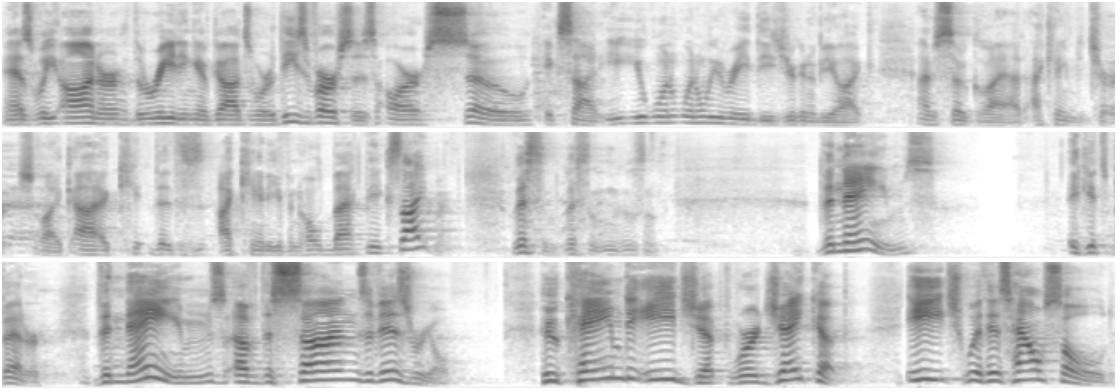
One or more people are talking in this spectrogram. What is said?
as we honor the reading of God's word. These verses are so exciting. You, when, when, we read these, you're going to be like, I'm so glad I came to church. Like, I can't, is, I can't even hold back the excitement. Listen, listen, listen. The names, it gets better. The names of the sons of Israel who came to Egypt were Jacob, each with his household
